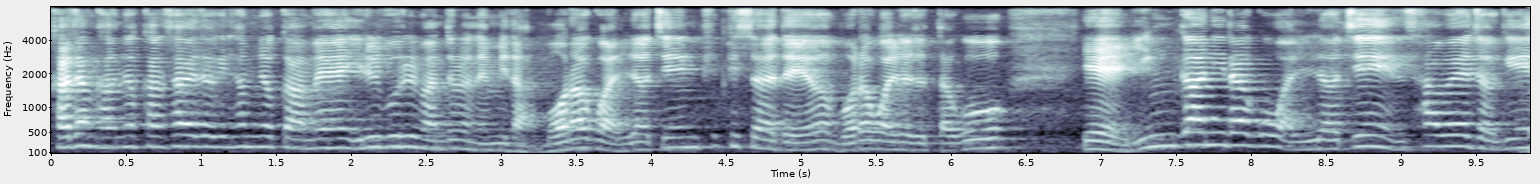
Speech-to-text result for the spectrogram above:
가장 강력한 사회적인 협력감의 일부를 만들어냅니다. 뭐라고 알려진 PP 써야 돼요. 뭐라고 알려졌다고? 예, 인간이라고 알려진 사회적인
